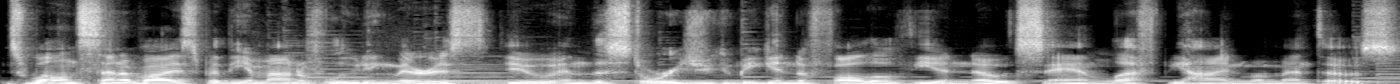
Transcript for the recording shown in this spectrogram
It's well incentivized by the amount of looting there is to do and the stories you can begin to follow via notes and left behind mementos.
